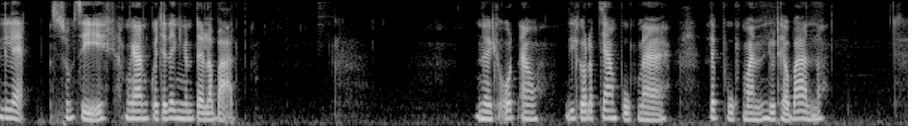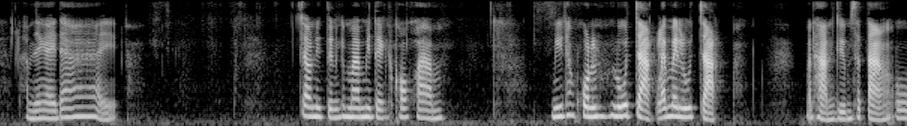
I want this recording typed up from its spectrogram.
นี่แหละสมศรีทำงานกว่าจะได้เงินแต่ละบาทเหนื่อยก็อดเอา ดีก็รับจ้างปลูกนา และปลูกมันอยู่แถวบ้านเนาะทำยังไงได้ เจ้านี่ตื่นขึ้นมามีแต่ข้อความ มีทั้งคนรู้จักและไม่รู้จัก มาถามยืมสตางค์โอ้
